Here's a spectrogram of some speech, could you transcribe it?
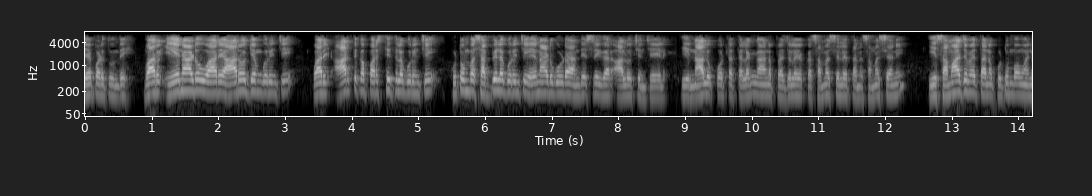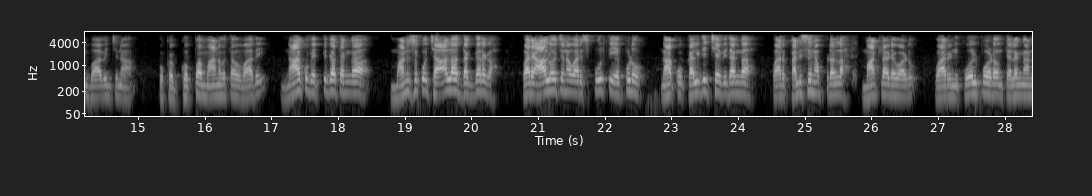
చేపడుతుంది. వారు ఏనాడు వారి ఆరోగ్యం గురించి వారి ఆర్థిక పరిస్థితుల గురించి కుటుంబ సభ్యుల గురించి ఏనాడు కూడా అందేశ్రీ గారు ఆలోచన చేయలే. ఈ నాలుగు కోట్ల తెలంగాణ ప్రజల యొక్క సమస్యలే తన సమస్య అని ఈ సమాజమే తన కుటుంబం అని భావించిన ఒక గొప్ప మానవతావాది. నాకు వ్యక్తిగతంగా మనసుకు చాలా దగ్గరగా వారి ఆలోచన వారి స్ఫూర్తి ఎప్పుడు నాకు కలిగించే విధంగా వారు కలిసినప్పుడల్లా మాట్లాడేవాడు. వారిని కోల్పోవడం తెలంగాణ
